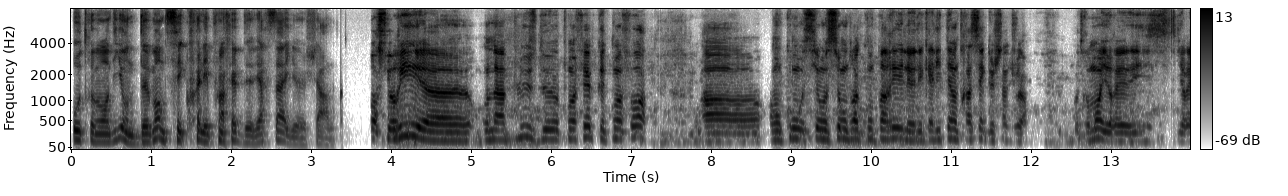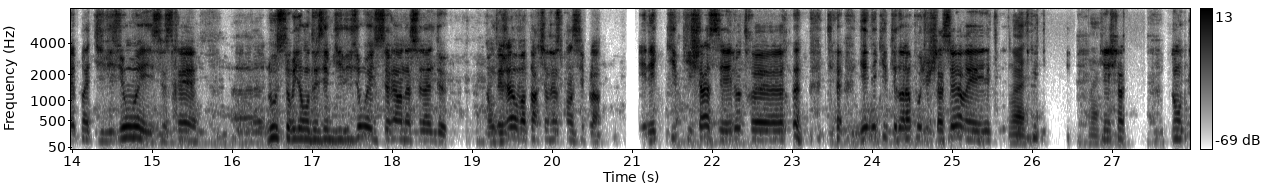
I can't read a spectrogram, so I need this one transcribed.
Autrement dit, on te demande c'est quoi les points faibles de Versailles, euh, Charles? A priori, euh, on a plus de points faibles que de points forts. Euh, en, si, on, si, on, doit comparer les, qualités intrinsèques de chaque joueur. Autrement, il n'y aurait, il aurait pas de division et ce serait, nous serions en deuxième division et ils seraient en National 2. Donc déjà, on va partir de ce principe-là. Il y a une équipe qui chasse et l'autre, il y a une équipe qui est dans la peau du chasseur et ouais. qui est chasseur. Donc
